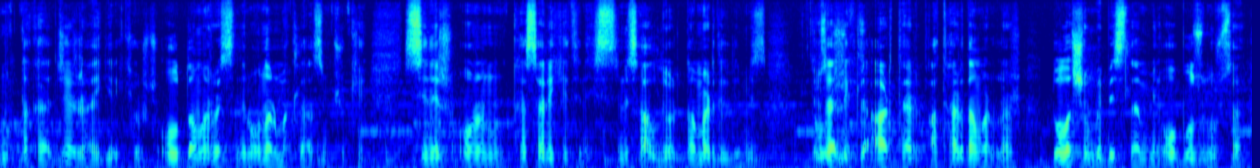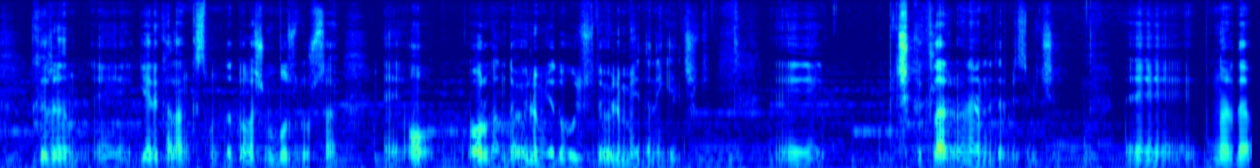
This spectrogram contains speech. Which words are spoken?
mutlaka cerrahi gerekiyor. O damar ve siniri onarmak lazım çünkü sinir oranın kas hareketini, hissini sağlıyor. Damar dediğimiz özellikle arter, atar damarlar dolaşım ve beslenme. O bozulursa kırığın e, geri kalan kısmında dolaşım bozulursa e, o organda ölüm ya da o yüzde ölüm meydana gelecek. E, çıkıklar önemlidir bizim için. E, bunlar da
